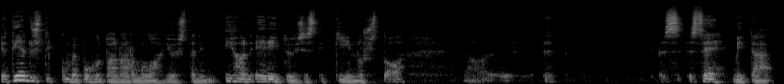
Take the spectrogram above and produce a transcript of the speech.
ja tietysti kun me puhutaan armolahjoista, niin ihan erityisesti kiinnostaa se, mitä,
